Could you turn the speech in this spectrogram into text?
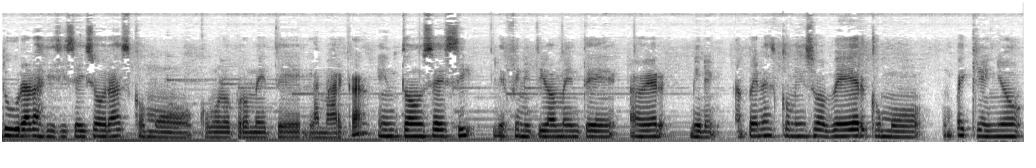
dura las 16 horas como, como lo promete la marca. Entonces sí, definitivamente, a ver, miren, apenas comienzo a ver como un pequeño,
